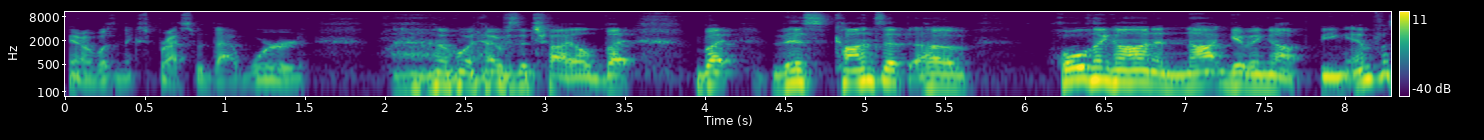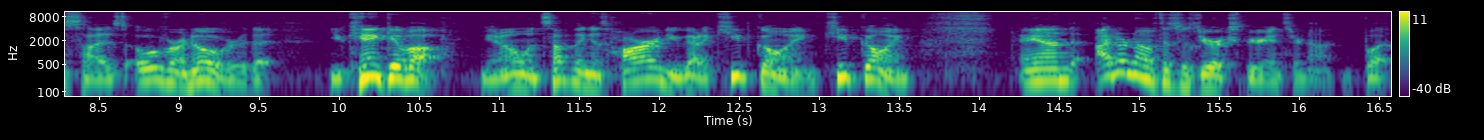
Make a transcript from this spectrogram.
You know, it wasn't expressed with that word when I was a child, but but this concept of holding on and not giving up being emphasized over and over that you can't give up. You know, when something is hard, you got to keep going, keep going. And I don't know if this was your experience or not, but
